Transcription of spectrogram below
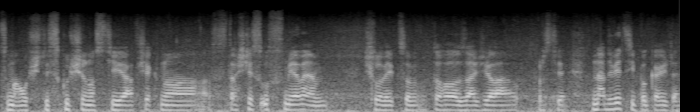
co má už ty zkušenosti a všechno a strašně s úsměvem. Člověk, co toho zažila prostě nad věcí pokaždé.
